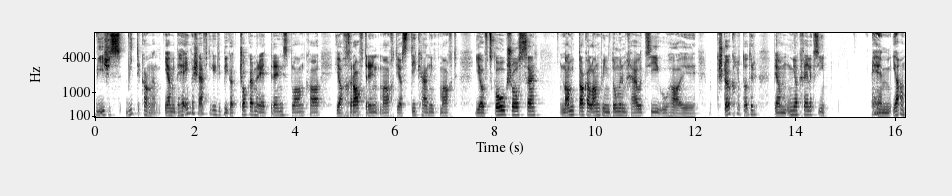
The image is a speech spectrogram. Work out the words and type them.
Wie ist es weitergegangen? Ich habe mich daheim beschäftigt, ich bin joggen, wir hatten einen Trainingsplan, ich habe Krafttraining gemacht, ich habe Stickhandling gemacht, ich habe auf das Goal geschossen. Nachmittagelang war ich unter im Keller und habe äh, gestöckelt, oder? Ich war am Uniakele. Ähm, ja,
